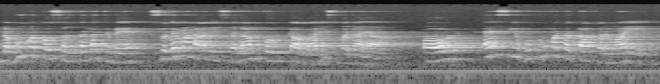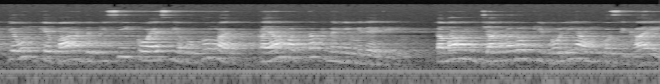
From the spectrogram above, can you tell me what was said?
نبوت و سلطنت میں سلیمان علیہ السلام کو ان کا وارث بنایا اور ایسی حکومت عطا فرمائی کہ ان کے بعد کسی کو ایسی حکومت قیامت تک نہیں ملے گی۔ تمام جانوروں کی بولیاں ان کو سکھائی۔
